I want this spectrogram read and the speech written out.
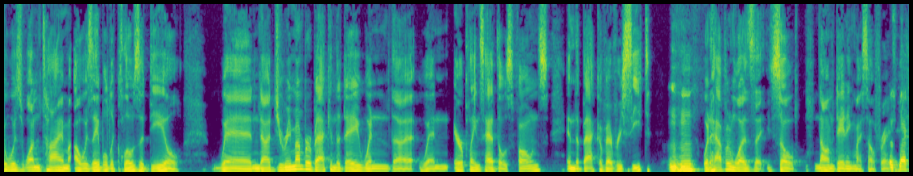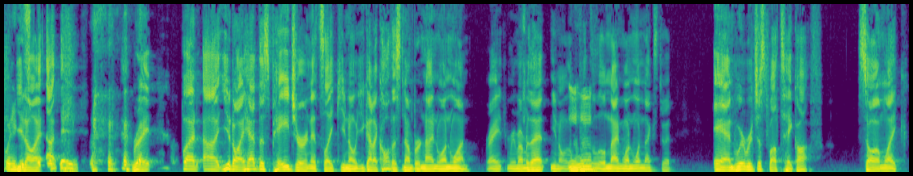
There was one time I was able to close a deal when uh, do you remember back in the day when the when airplanes had those phones in the back of every seat? Mm-hmm. What happened was that so now I'm dating myself, right? That's back when you, You know, I- days. right? But uh, you know, I had this pager, and it's like, you know, you got to call this number nine one one, right? Remember that? You know, put Mhm. the little nine one one next to it, and we were just about to take off. So I'm like,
